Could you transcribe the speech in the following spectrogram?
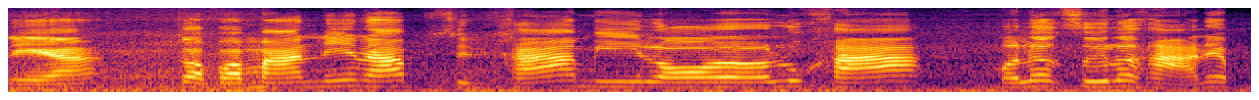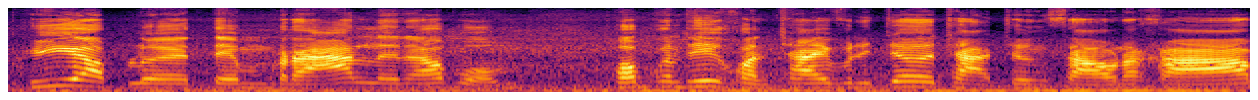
เนี่ยก็ประมาณนี้นะครับ สินค้ามีรอลูกค้ามาเลือกซื้อเลือกหาเนี่ยเพียบเลยเต็มร้านเลยนะครับผม พบกันที่ขวัญชัยเฟอร์นิเจอร์ฉะเชิงเซานะครับ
